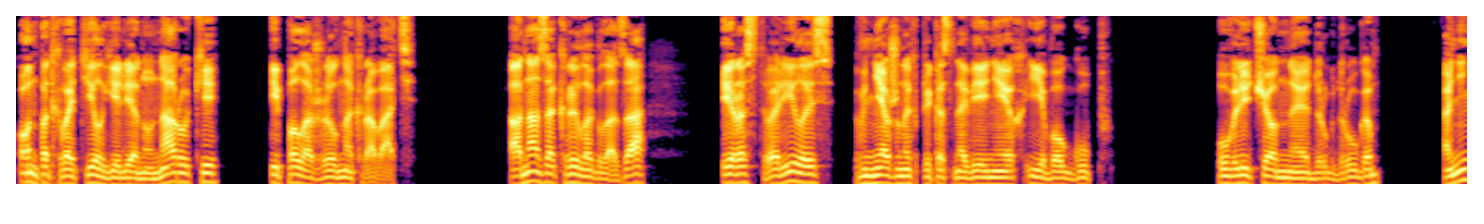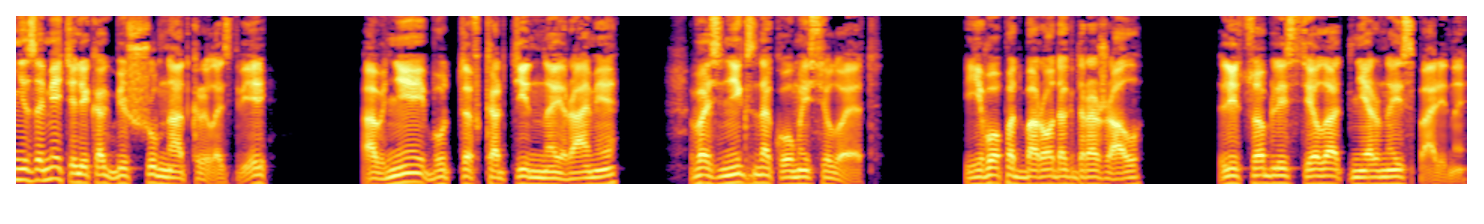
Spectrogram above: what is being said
Он подхватил Елену на руки и положил на кровать. Она закрыла глаза и растворилась в нежных прикосновениях его губ. Увлеченные друг другом, они не заметили, как бесшумно открылась дверь, а в ней, будто в картинной раме, возник знакомый силуэт. Его подбородок дрожал, лицо блестело от нервной испарины,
